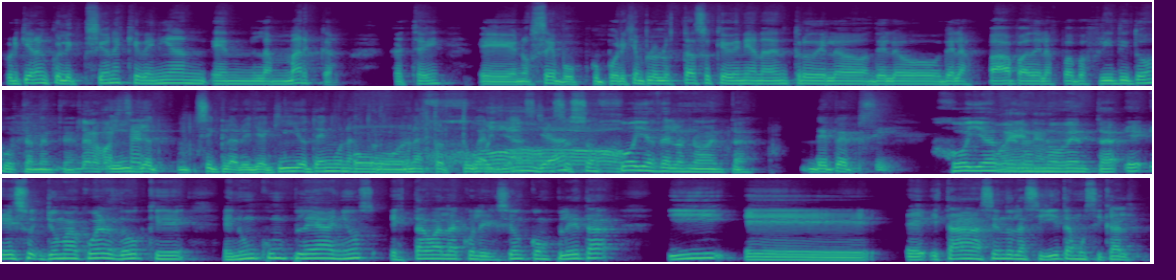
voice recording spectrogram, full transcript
porque eran colecciones que venían en las marcas, ¿cachai? Eh, no sé, po- por, ejemplo, los tazos que venían adentro de, la- de, lo- de las papas, de las papas fritas y todo. Justamente. De los Y yo- sí, claro, y aquí yo tengo unas, tor- Oh, unas tortugas joyas. ninja Esas son joyas de los 90. de Pepsi. Joyas de los Buena. 90. E- Eso, yo me acuerdo que en un cumpleaños estaba la colección completa y eh, eh, estaban haciendo la sillita musical.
